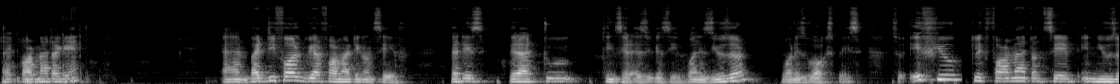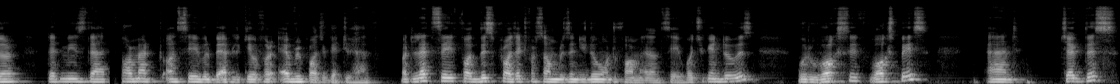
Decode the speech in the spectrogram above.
type format again and by default we are formatting on save that is there are two things here as you can see. One is user one is workspace. So if you click format on save in user that means that format on save will be applicable for every project that you have. But let's say for this project for some reason you don't want to format on save what you can do is go to workspace workspace and check this.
